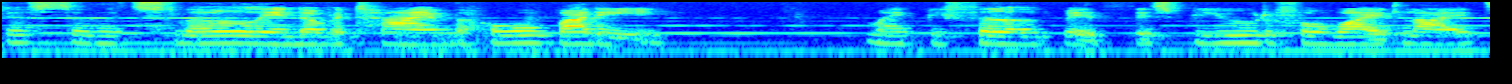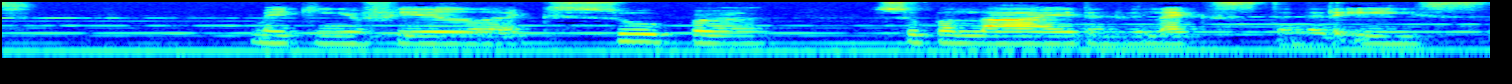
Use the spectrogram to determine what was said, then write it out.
just so that slowly and over time the whole body might be filled with this beautiful white light making you feel like super super light and relaxed and at ease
